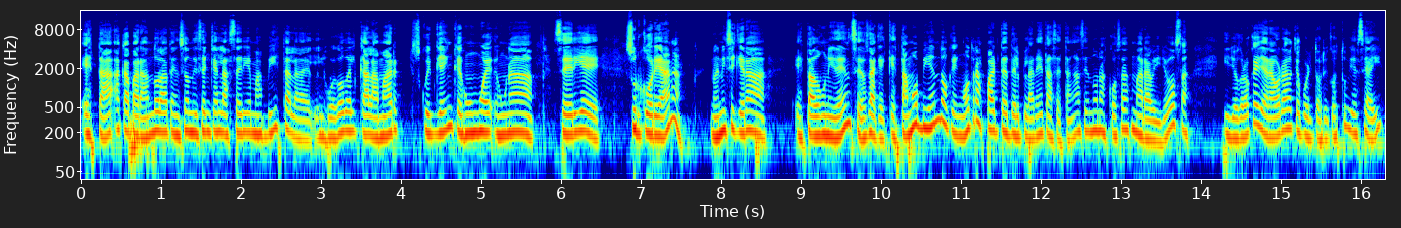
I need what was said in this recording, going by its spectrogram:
está acaparando la atención, dicen que es la serie más vista, la, el juego del calamar Squid Game, que es un, una serie surcoreana, no es ni siquiera estadounidense. O sea, que, que, estamos viendo que en otras partes del planeta se están haciendo unas cosas maravillosas y yo creo que ya era hora de que Puerto Rico estuviese ahí.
